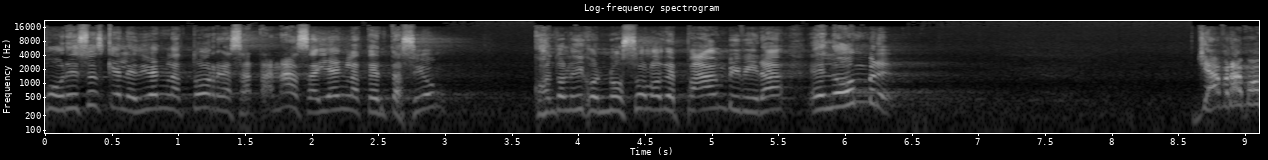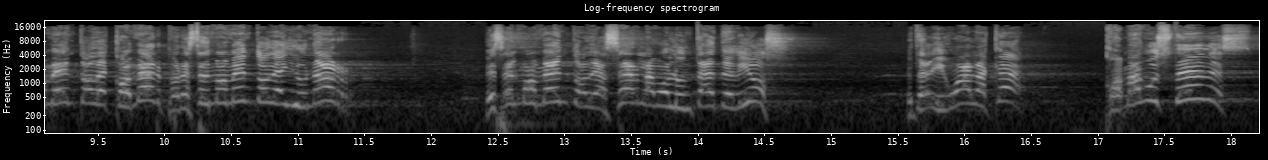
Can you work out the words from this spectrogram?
Por eso es que le dio en la torre a Satanás allá en la tentación. Cuando le dijo, no solo de pan vivirá el hombre. Ya habrá momento de comer, pero este es momento de ayunar. Es el momento de hacer la voluntad de Dios. igual acá, coman ustedes.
